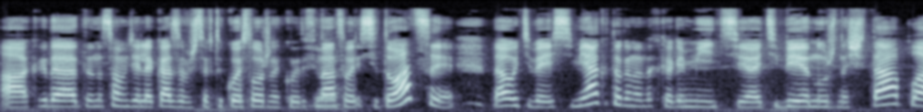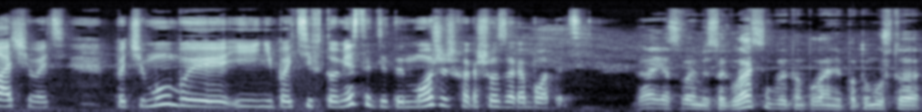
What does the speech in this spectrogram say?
а когда ты на самом деле оказываешься в такой сложной какой-то финансовой да. ситуации, да, у тебя есть семья, которую надо кормить, а тебе нужно счета оплачивать, почему бы и не пойти в то место, где ты можешь хорошо заработать? Да, я с вами согласен в этом плане, потому что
